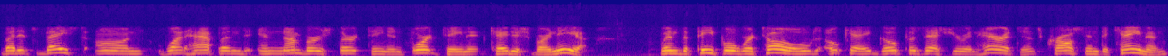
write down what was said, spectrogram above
but it's based on what happened in Numbers 13 and 14 at Kadesh Barnea. When the people were told, okay, go possess your inheritance, cross into Canaan,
